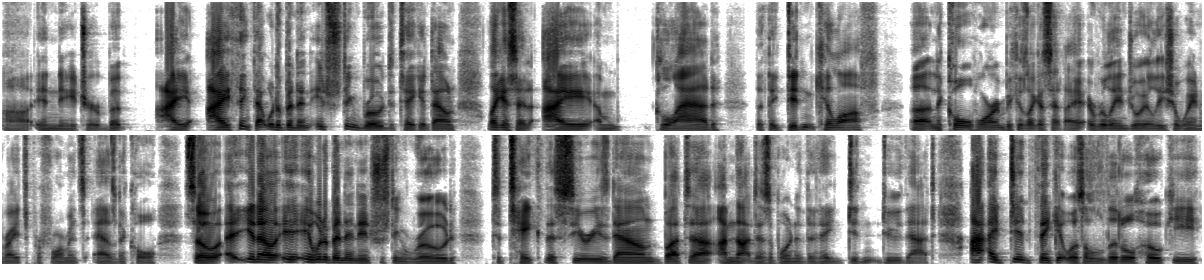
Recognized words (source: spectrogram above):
uh, in nature. But I I think that would have been an interesting road to take it down. Like I said, I am glad that they didn't kill off uh, Nicole Warren because, like I said, I, I, really enjoy Alisha Wainwright's performance as Nicole. So, uh, you know, it, it, would have been an interesting road to take this series down, but uh, I'm not disappointed that they didn't do that. I, I did think it was a little hokey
